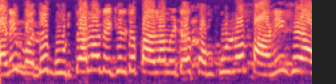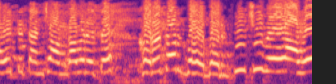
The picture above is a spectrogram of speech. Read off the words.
आणि मध्ये बुडताना देखील ते पाहायला मिळतात. संपूर्ण पाणी जे आहे ते त्यांच्या अंगावर येते खरं तर भरतीची वेळ आहे.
